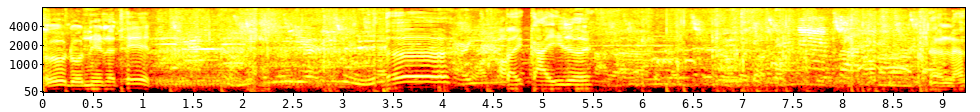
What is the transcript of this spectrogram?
เออโดนเนรเทศ เออ ไปไกลเลยน่ารัก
